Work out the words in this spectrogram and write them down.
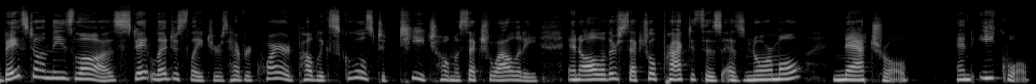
Based on these laws, state legislatures have required public schools to teach homosexuality and all other sexual practices as normal, natural, and equal.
